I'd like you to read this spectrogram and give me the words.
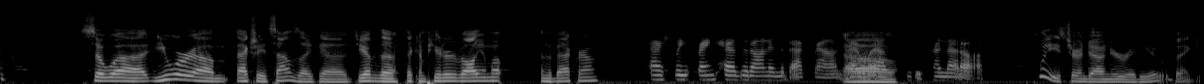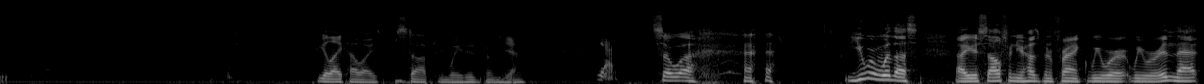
so uh, you were um, actually. It sounds like. Uh, do you have the, the computer volume up in the background? Actually, Frank has it on in the background. I will Oh. ask him to turn that off. Please turn down your radio. Thank you. You like how I stopped and waited from the Yeah. Yes. So uh, you were with us, uh, yourself and your husband Frank. We were we were in that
